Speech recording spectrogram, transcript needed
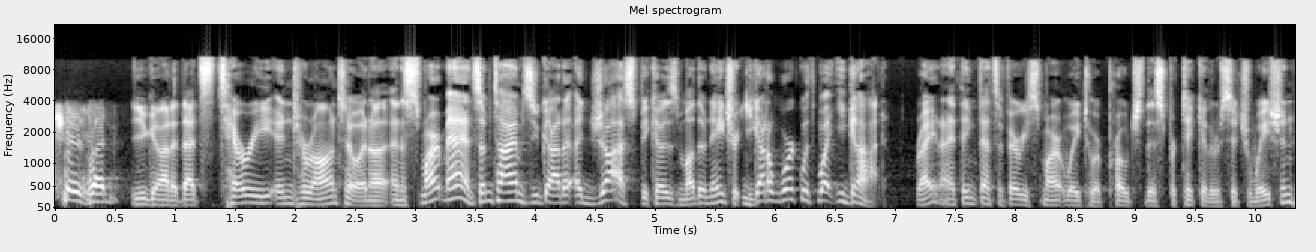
Cheers, bud. You got it. That's Terry in Toronto, and a, and a smart man. Sometimes you got to adjust because Mother Nature. You got to work with what you got, right? And I think that's a very smart way to approach this particular situation.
